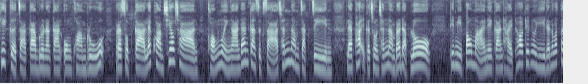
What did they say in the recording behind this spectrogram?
ที่เกิดจากการบรูรณาการองค์ความรู้ ประสบการณ์และความเชี่ยวชาญ ของหน่วยงานด้านการศึกษาชั้นนำจากจีน และภาคเอกชนชั้นนำระดับโลก ที่มีเป้าหมายในการถ่ายทอดเทคโนโลยีและนวัต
